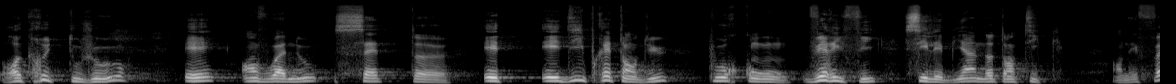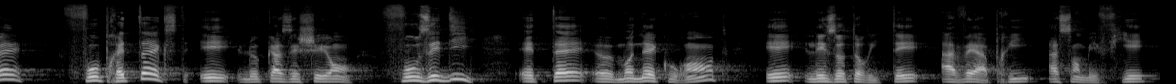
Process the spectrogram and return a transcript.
recrute toujours et envoie-nous cet euh, édit prétendu pour qu'on vérifie s'il est bien authentique. En effet, faux prétexte et, le cas échéant, faux édits étaient euh, monnaie courante et les autorités avaient appris à s'en méfier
